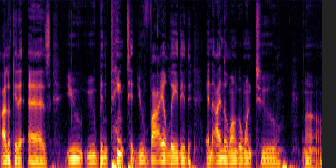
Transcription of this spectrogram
I look at it as you you've been tainted, you violated, and I no longer want to uh,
